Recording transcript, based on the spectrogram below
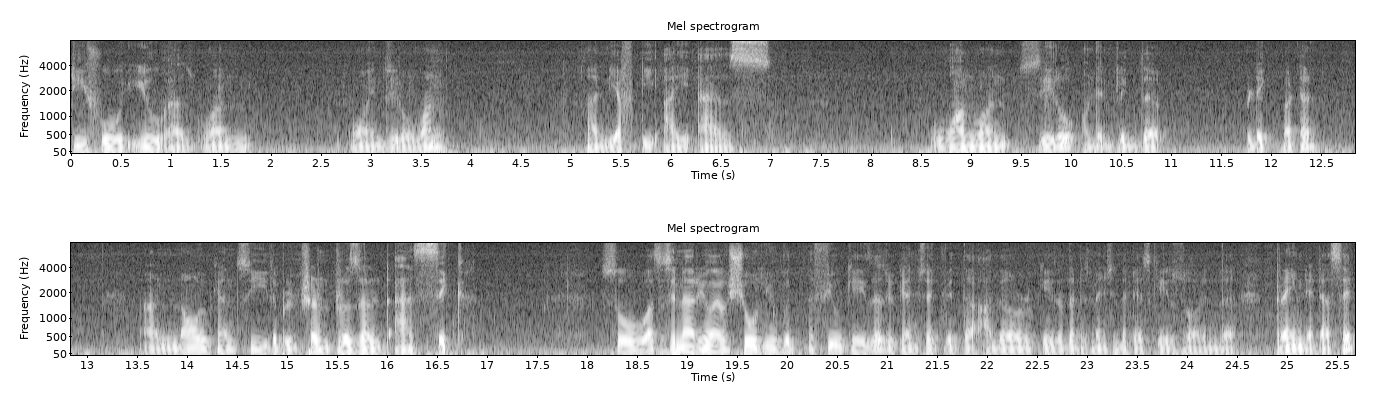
T4U as 1.01 and FTI as 110 and then click the predict button and now you can see the prediction result as sick. So as a scenario I have shown you with the few cases. You can check with the other cases that is mentioned the test cases or in the trained data set.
